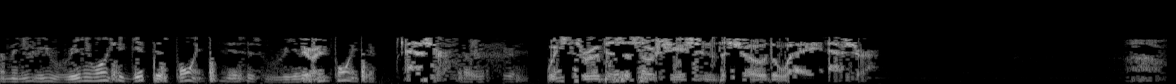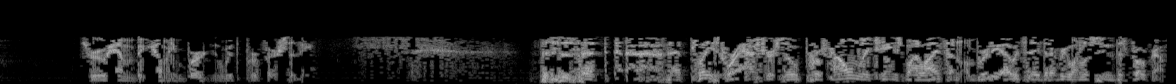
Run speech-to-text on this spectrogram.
I mean, he, he really wants you to get this point. This is really a Right. good point here. Asher, So which through this association to show the way, Asher. Um, through him becoming burdened with perversity. This is that that place where Asher so profoundly changed my life, and I'm really, I would say that everyone listening to this program,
